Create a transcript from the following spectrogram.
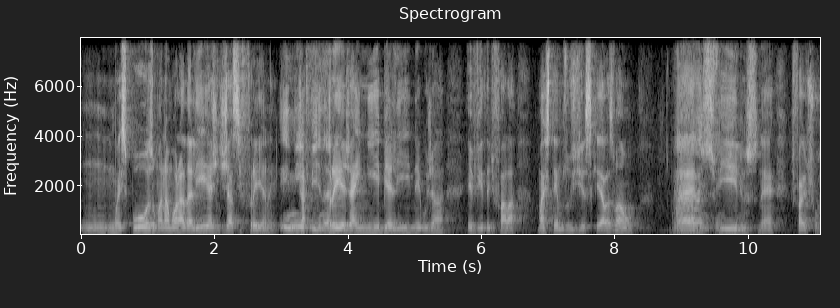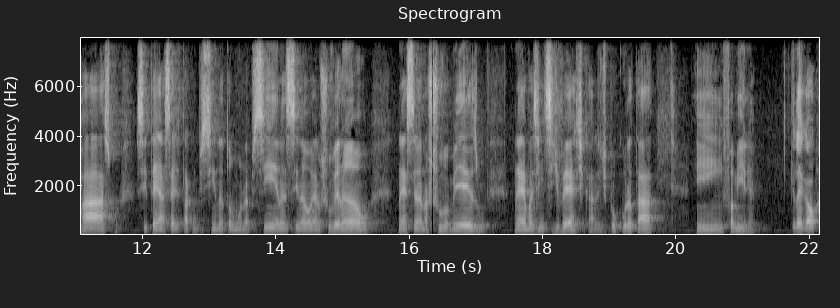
uma esposa, uma namorada ali, a gente já se freia, né? Inibe, já né? freia, já inibe ali, nego já evita de falar. Mas temos os dias que elas vão. Mulheres, Ah, os entendi. filhos, né? A gente faz um churrasco, se tem a sede tá com piscina, todo mundo na piscina, se não é no chuveirão, né? Se não é na chuva mesmo, né? Mas a gente se diverte, cara. A gente procura estar em família. Que legal.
